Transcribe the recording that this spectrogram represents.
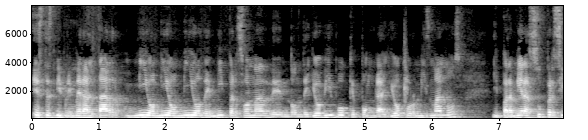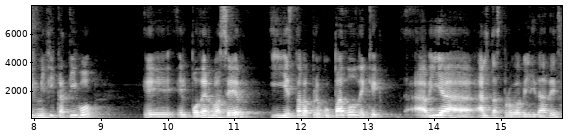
este es mi primer altar, mío, mío, mío, de mi persona, de donde yo vivo, que ponga yo por mis manos, y para mí era súper significativo eh, el poderlo hacer y estaba preocupado de que había altas probabilidades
